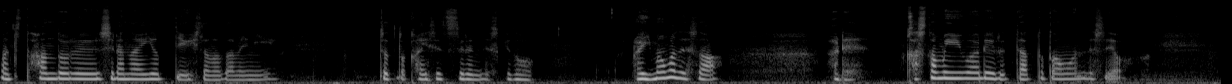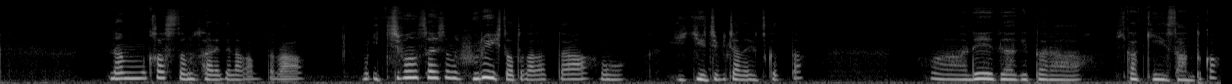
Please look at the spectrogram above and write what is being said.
まあちょっとハンドル知らないよっていう人のために、ちょっと解説するんですけど、今までさ、あれ、カスタム URL ってあったと思うんですよ。何もカスタムされてなかったら、もう一番最初の古い人とかだったら、もう YouTube チャンネル作った。まあ、例で挙げたら、ヒカキンさんとか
